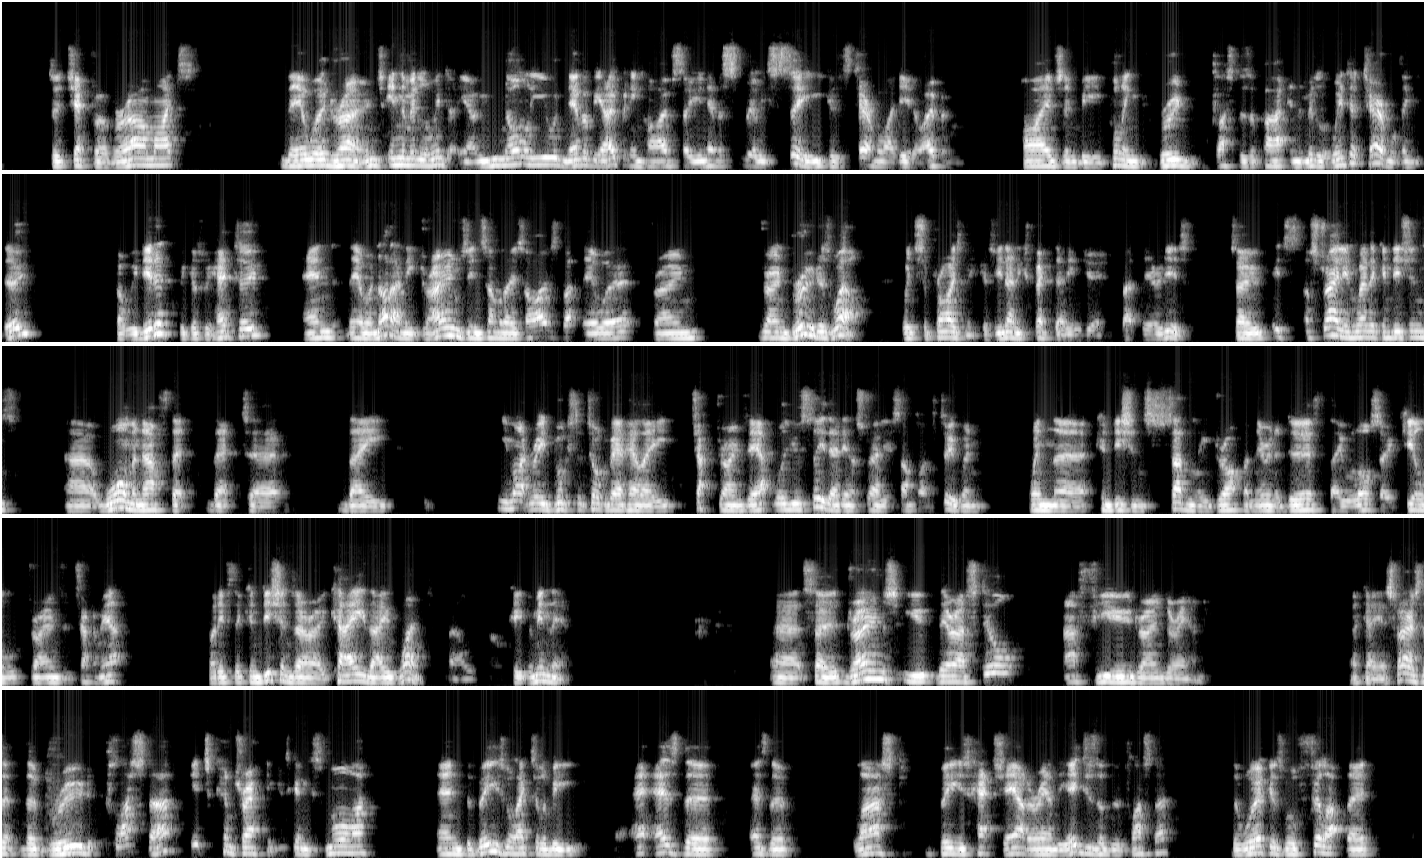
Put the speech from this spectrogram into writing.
to check for Varroa mites, there were drones in the middle of winter. You know, normally you would never be opening hives, so you never really see because it's a terrible idea to open hives and be pulling brood clusters apart in the middle of winter. Terrible thing to do, but we did it because we had to. And there were not only drones in some of those hives, but there were drone drone brood as well, which surprised me because you don't expect that in June, but there it is. So it's Australian weather conditions, uh, warm enough that that uh, they. You might read books that talk about how they chuck drones out. Well, you'll see that in Australia sometimes too. When when the conditions suddenly drop and they're in a dearth, they will also kill drones and chuck them out. But if the conditions are okay, they won't. They'll, they'll keep them in there. Uh, so drones, you there are still a few drones around. Okay, as far as the, the brood cluster, it's contracting, it's getting smaller, and the bees will actually be as the as the last bees hatch out around the edges of the cluster, the workers will fill up the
